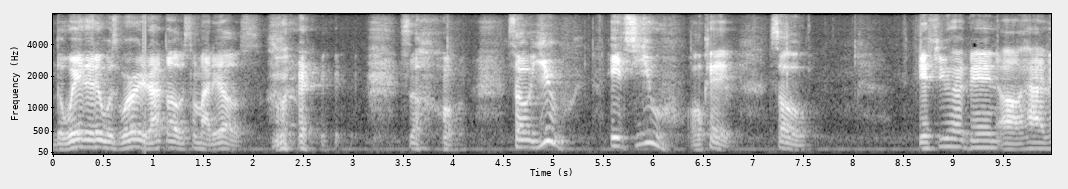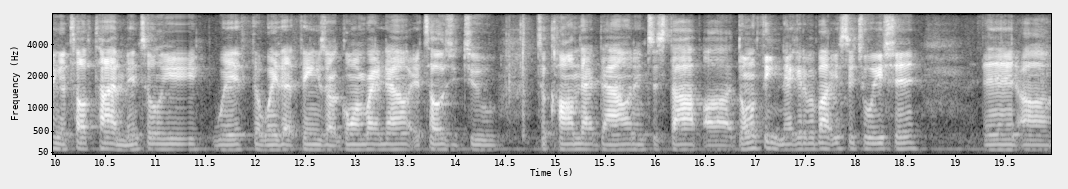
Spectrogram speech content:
The way that it was worded, I thought it was somebody else. so, so you. It's you. Okay. So, if you have been uh, having a tough time mentally with the way that things are going right now, it tells you to to calm that down and to stop. Uh, don't think negative about your situation and uh,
